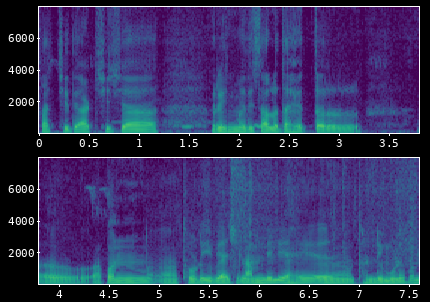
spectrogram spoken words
सातशे ते आठशेच्या रेंजमध्ये चालत आहेत. तर आपण थोडी बॅच लांबलेली आहे थंडीमुळे पण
